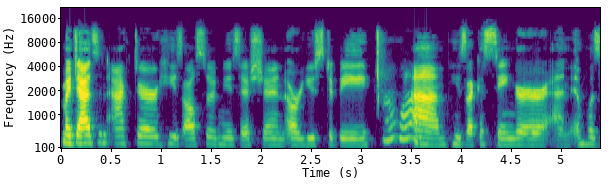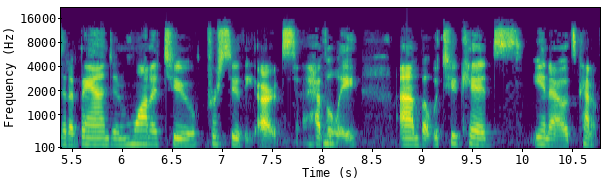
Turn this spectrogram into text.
My dad's an actor. He's also a musician, or used to be. Oh wow! Um, he's like a singer and, and was in a band and wanted to pursue the arts heavily. Um, but with two kids, you know, it's kind of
